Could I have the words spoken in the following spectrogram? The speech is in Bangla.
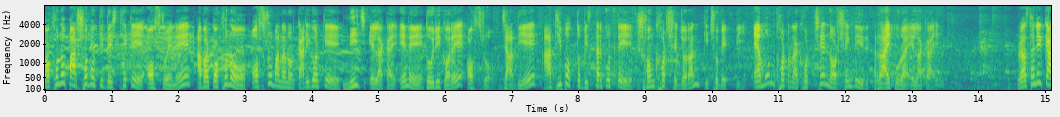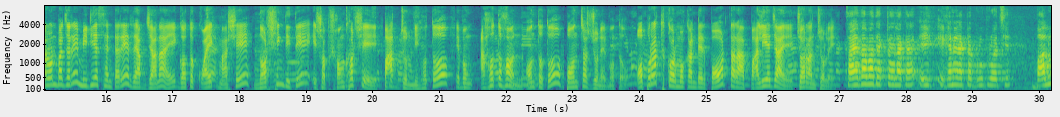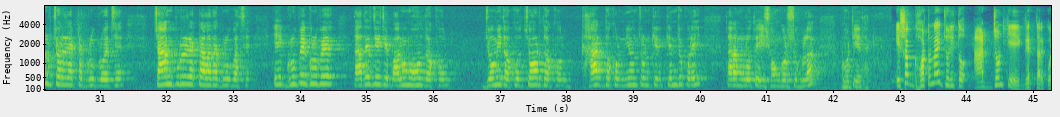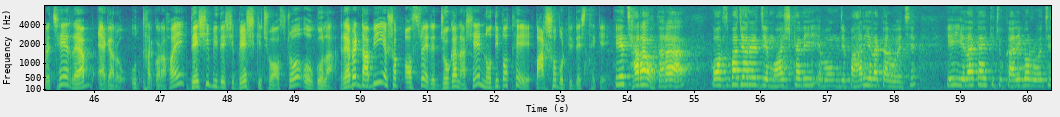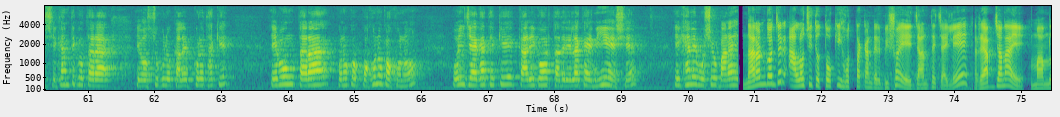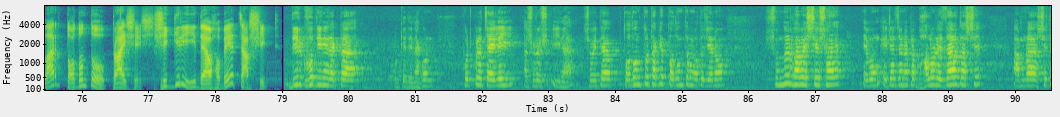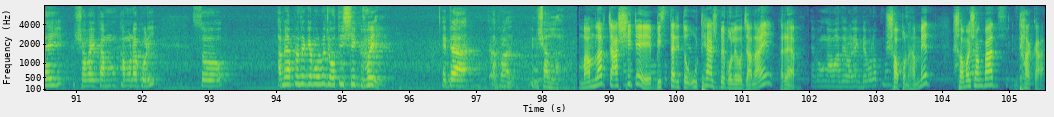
কখনো পার্শ্ববর্তী দেশ থেকে অস্ত্র এনে, আবার কখনো অস্ত্র বানানোর কারিগরকে নিজ এলাকায় এনে তৈরি করে অস্ত্র, যা দিয়ে আধিপত্য বিস্তার করতে সংঘর্ষে জড়ান কিছু ব্যক্তি। এমন ঘটনা ঘটছে নরসিংদীর রায়পুরা এলাকায়। রাজধানীর কারণ বাজারে মিডিয়া সেন্টারে র্যাব জানায়, গত কয়েক মাসে নরসিংদীতে এসব সংঘর্ষে পাঁচজন নিহত এবং আহত হন অন্তত পঞ্চাশ জনের মতো। অপরাধ কর্মকাণ্ডের পর তারা পালিয়ে যায় চরাঞ্চলে। সায়েদাবাদ একটা এলাকা, এই এখানে একটা গ্রুপ রয়েছে। বালুরচরের একটা গ্রুপ রয়েছে চাঁদপুরের একটা আলাদা গ্রুপ আছে। এই গ্রুপে গ্রুপে তাদের যে যে বালুমহল দখল জমি দখল চর দখল ঘাট দখল নিয়ন্ত্রণকে কেন্দ্র করেই তারা মূলত এই সংঘর্ষগুলো ঘটিয়ে থাকে। এসব ঘটনায় জড়িত আটজনকে গ্রেপ্তার করেছে র্যাব এগারো। উদ্ধার করা হয় দেশি বিদেশি বেশ কিছু অস্ত্র ও গোলা। র্যাবের দাবি এসব অস্ত্রের যোগান আসে নদীপথে পার্শ্ববর্তী দেশ থেকে। এছাড়াও তারা কক্সবাজারের যে মহেশখালী এবং যে পাহাড়ি এলাকা রয়েছে এই এলাকায় কিছু কারিগর রয়েছে সেখান থেকেও তারা এই অস্ত্রগুলো কালেক্ট করে থাকে এবং তারা কোনো কখনো কখনো ওই জায়গা থেকে কারিগর তাদের এলাকায় নিয়ে এসে এখানে বসেও বানায়। নারায়ণগঞ্জের আলোচিত তকি হত্যাকাণ্ডের বিষয়ে জানতে চাইলে র্যাব জানায় মামলার তদন্ত প্রায় শেষ। শিগগিরই দেওয়া হবে চার্জশিট। দীর্ঘদিনের একটা ওকে দিন এখন হুট করে চাইলেই আসলে ই না। সো এটা তদন্তটাকে তদন্তের মতো যেন সুন্দরভাবে শেষ হয়। এবং এটার জন্য একটা ভালো রেজাল্ট আসে। আমরা সেটাই সবাই কাম কামনা করি। সো আমি আপনাদেরকে বলব যে অতি শীঘ্রই এটা আপনার ইনশাল্লাহ মামলার চার্জশিটে বিস্তারিত উঠে আসবে বলেও জানায় র্যাব। এবং আমাদের অনেক ডেভেলপমেন্ট স্বপন আহমেদ সময় সংবাদ ঢাকা।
